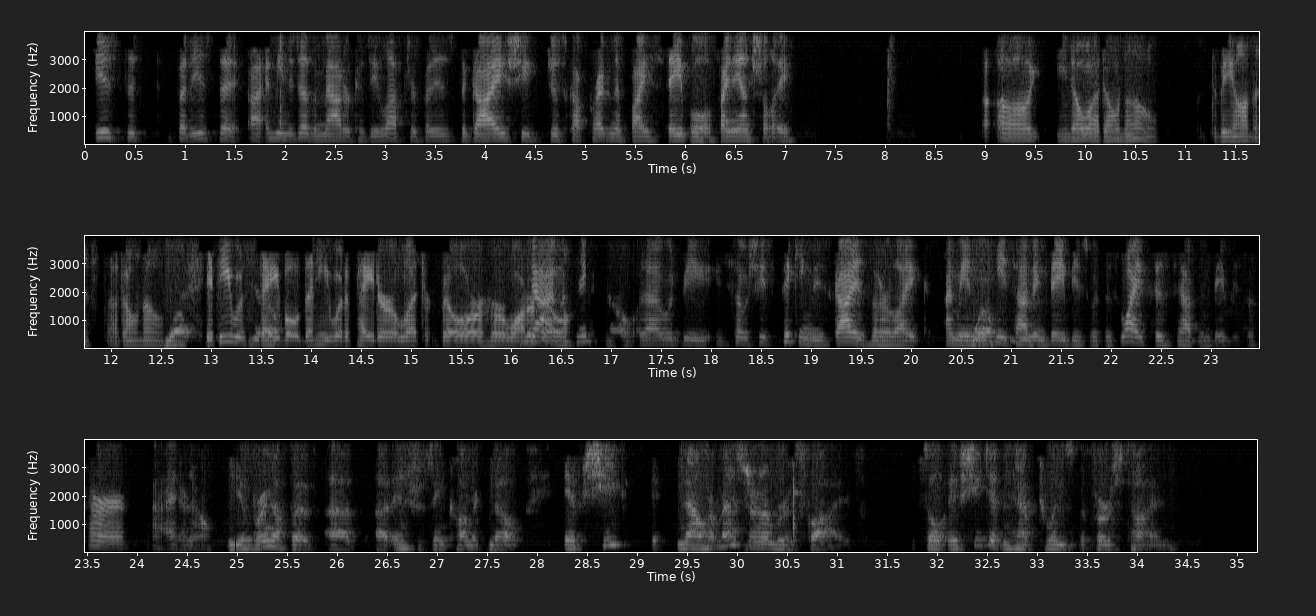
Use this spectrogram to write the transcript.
is the but is the I mean it doesn't matter because he left her. But is the guy she just got pregnant by stable financially? Uh, you know, I don't know. To be honest, I don't know. Well, If he was Yeah. stable, then he would have paid her electric bill or her water bill. yeah, I bill. would think so. That would be so. She's picking these guys that are like. I mean, Well, he's yeah. having babies with his wife. Is having babies with her. I I don't know. you bring up a, a, a interesting karmic. No, if she now her master number is five, so if she didn't have twins the first time,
